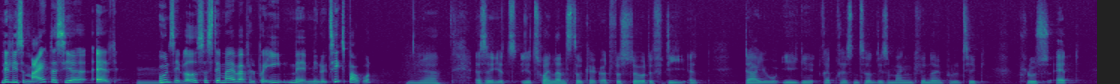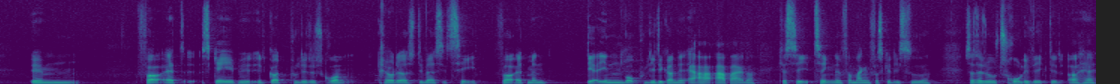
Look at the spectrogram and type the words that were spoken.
Lidt ligesom mig, der siger, at mm. uanset hvad, så stemmer jeg i hvert fald på en med minoritetsbaggrund. Ja, altså jeg, jeg tror et eller andet sted kan jeg godt forstå det, fordi at der er jo ikke repræsenteret lige så mange kvinder i politik, plus at øhm, for at skabe et godt politisk rum, kræver det også diversitet, for at man derinde, hvor politikerne er og arbejder, kan se tingene fra mange forskellige sider. Så det er utrolig vigtigt at have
